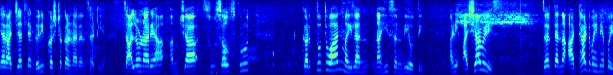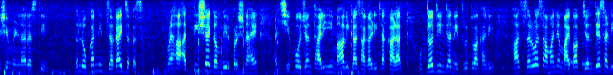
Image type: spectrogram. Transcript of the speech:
या राज्यातल्या गरीब कष्ट करणाऱ्यांसाठी आहे. चालवणाऱ्या आमच्या सुसंस्कृत कर्तृत्वान महिलांना ही संधी होती. आणि अशा वेळीस जर त्यांना आठ आठ महिने पैसे मिळणार असतील तर लोकांनी जगायचं कसं? त्यामुळे हा अतिशय गंभीर प्रश्न आहे. आणि शिवभोजन थाळी ही महाविकास आघाडीच्या काळात उद्धवजींच्या नेतृत्वाखाली हा सर्वसामान्य मायबाप जनतेसाठी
